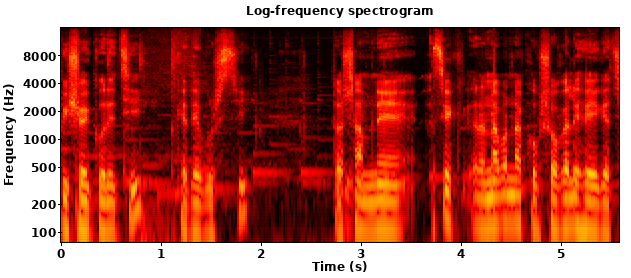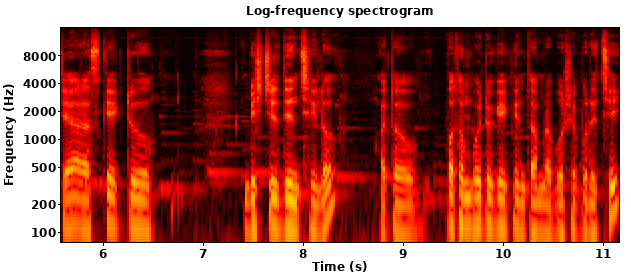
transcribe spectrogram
বিষয় করেছি, খেতে বসছি। তো সামনে আজকে রান্নাবান্না খুব সকালে হয়ে গেছে, আর আজকে একটু বৃষ্টির দিন ছিল। হয়তো প্রথম বৈঠকে কিন্তু আমরা বসে পড়েছি।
